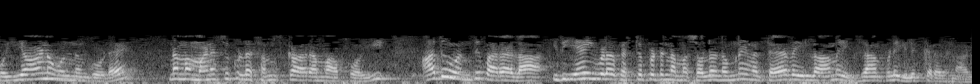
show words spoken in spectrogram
பொய்யான ஒண்ணும் கூட நம்ம மனசுக்குள்ள சம்ஸ்காரமா போய் அது வந்து வரலாம். இது ஏன் இவ்வளவு கஷ்டப்பட்டு நம்ம சொல்லணும்னா இவன் தேவையில்லாம எக்ஸாம்பிள் இழுக்கிறதுனால.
